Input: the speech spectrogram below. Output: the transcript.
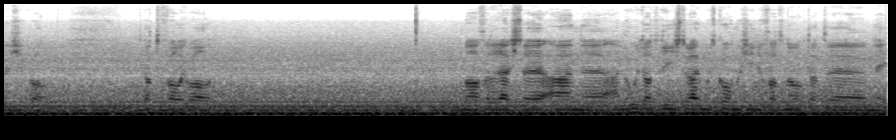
muziek wel. Dat toevallig wel. Maar voor de rest uh, aan, uh, aan hoe dat dienst eruit moet komen zien of wat dan ook, dat, nee,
